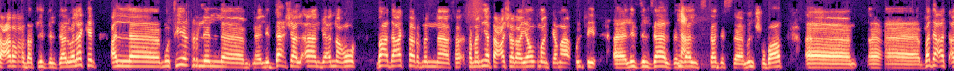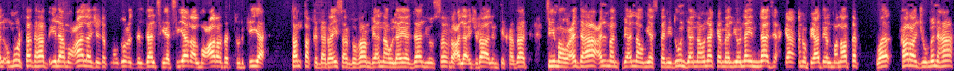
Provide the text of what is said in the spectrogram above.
تعرضت للزلزال. ولكن المثير للدهشة الآن بأنه بعد أكثر من 18 يوما كما قلت للزلزال زلزال السادس من شباط. بدأت الأمور تذهب إلى معالجة موضوع الزلزال سياسيا. المعارضة التركية تنتقد الرئيس أردوغان بأنه لا يزال يصر على إجراء الانتخابات في موعدها علما بأنهم يستندون بأن هناك مليونين نازح كانوا في هذه المناطق وخرجوا منها.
